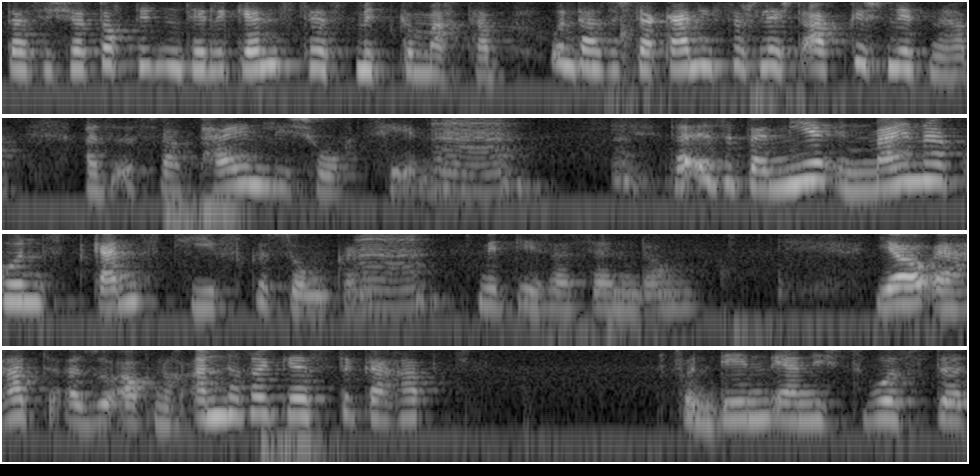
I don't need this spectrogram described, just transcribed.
dass ich ja doch den Intelligenztest mitgemacht habe und dass ich da gar nicht so schlecht abgeschnitten habe. Also es war peinlich hoch 10. Mhm. Da ist sie bei mir in meiner Gunst ganz tief gesunken Mhm. mit dieser Sendung. Ja, er hat also auch noch andere Gäste gehabt, von denen er nichts wusste.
